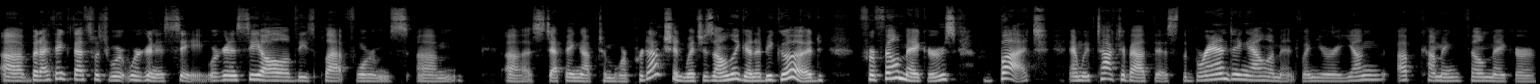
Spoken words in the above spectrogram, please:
Uh, but I think that's what we're, we're going to see. We're going to see all of these platforms um, uh, stepping up to more production, which is only going to be good for filmmakers. But, and we've talked about this, the branding element when you're a young upcoming filmmaker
